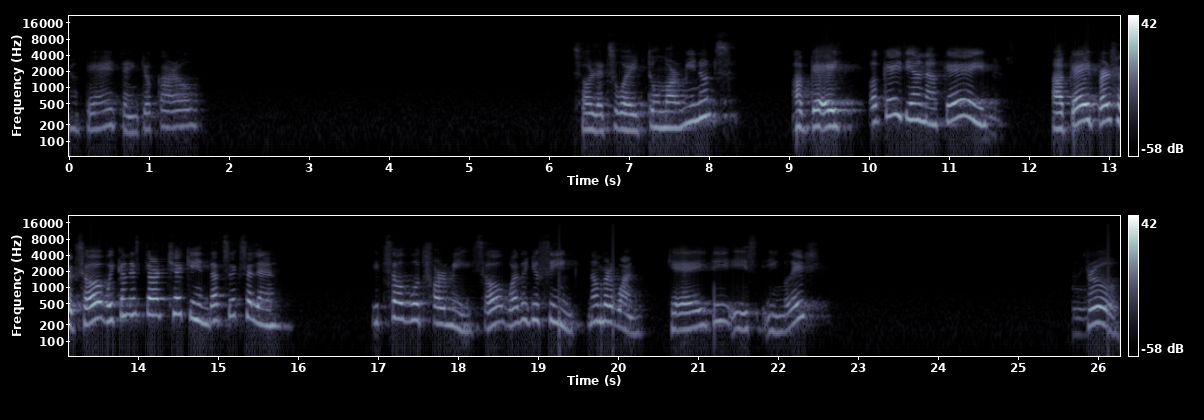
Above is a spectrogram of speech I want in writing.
Okay, thank you, Carol. So let's wait two more minutes. Okay, okay, Diana, okay. Okay, perfect. So we can start checking. That's excellent. It's so good for me. So what do you think? Number one, Katie is English. True.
